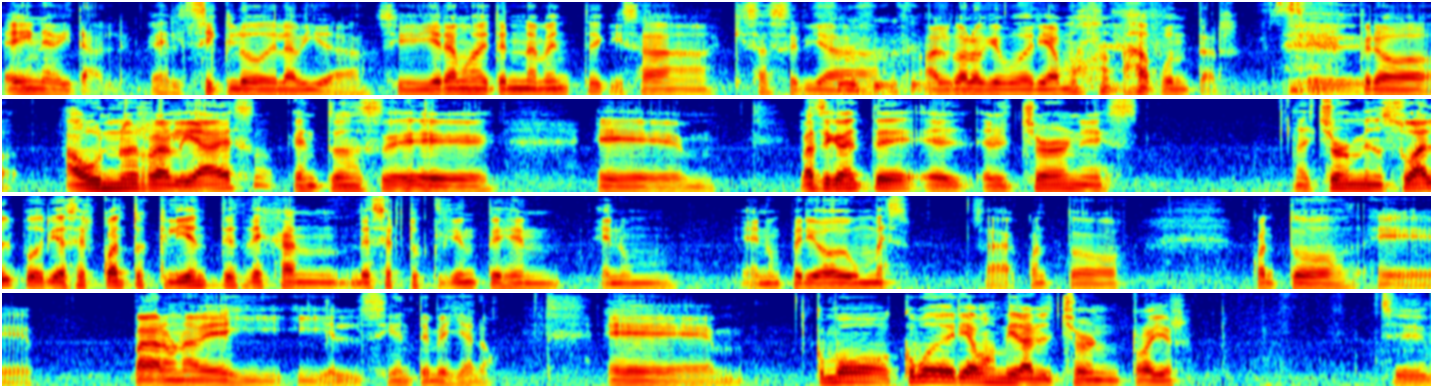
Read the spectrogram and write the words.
es inevitable, el ciclo de la vida. Si viviéramos eternamente, quizás quizás sería algo a lo que podríamos apuntar. Pero aún no es realidad eso. Entonces, eh, básicamente el, el, churn es. El churn mensual podría ser cuántos clientes dejan de ser tus clientes en, en, un, en un periodo de un mes. O sea, cuántos cuántos eh, pagan una vez y, el siguiente mes ya no. Eh, ¿cómo, ¿Cómo deberíamos mirar el churn, Roger? Sí.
